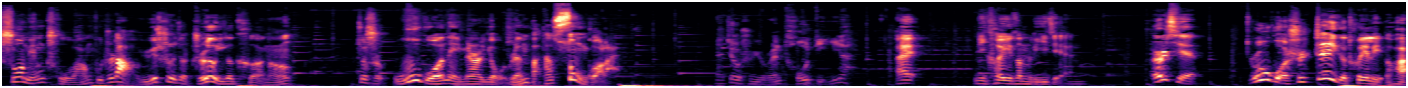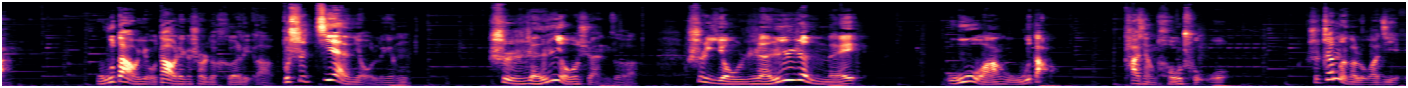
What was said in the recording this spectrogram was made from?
说明楚王不知道，于是就只有一个可能，就是吴国那面有人把他送过来。那就是有人投敌呀、哎，你可以这么理解。而且，如果是这个推理的话，无道有道这个事儿就合理了，不是剑有灵，是人有选择，是有人认为吴王无道，他想投楚，是这么个逻辑。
